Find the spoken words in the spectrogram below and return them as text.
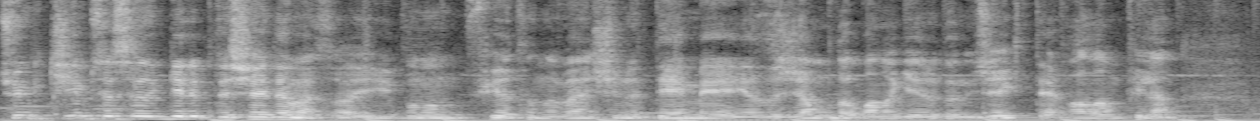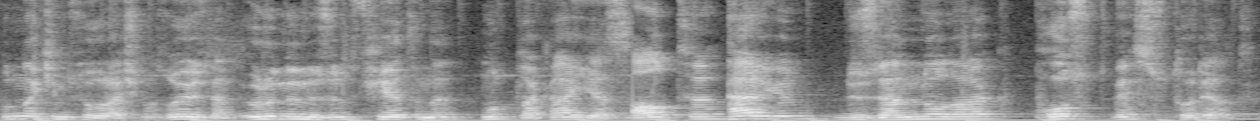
Çünkü kimse size gelip de şey demez. Ay bunun fiyatını ben şimdi DM'ye yazacağım da bana geri dönecek de falan filan. Bununla kimse uğraşmaz. O yüzden ürününüzün fiyatını mutlaka yazın. 6. Her gün düzenli olarak post ve story atın.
